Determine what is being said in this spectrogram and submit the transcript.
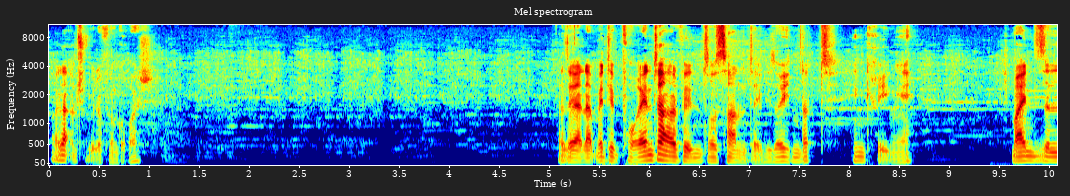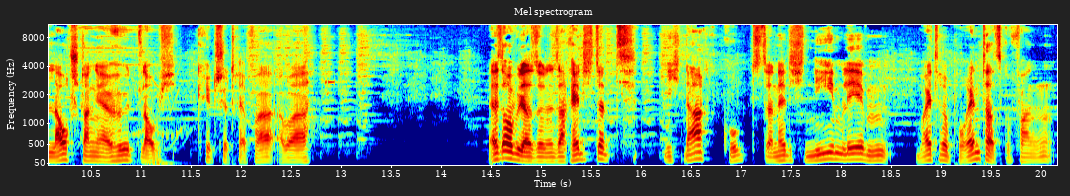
Was hat schon wieder ein Geräusch? Also ja, das mit dem Porenta halt interessant. Ey. Wie soll ich denn das hinkriegen? Ey? Ich meine, diese Lauchstange erhöht, glaube ich, kritische Treffer, aber das ist auch wieder so eine Sache. Hätte ich das nicht nachguckt, dann hätte ich nie im Leben weitere Porentas gefangen,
